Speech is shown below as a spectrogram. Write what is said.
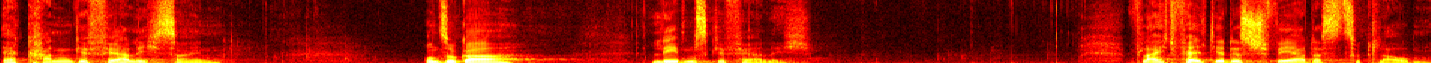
er kann gefährlich sein und sogar lebensgefährlich. Vielleicht fällt dir das schwer, das zu glauben.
